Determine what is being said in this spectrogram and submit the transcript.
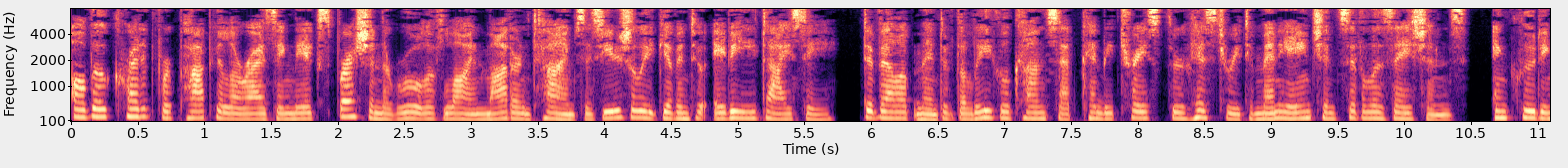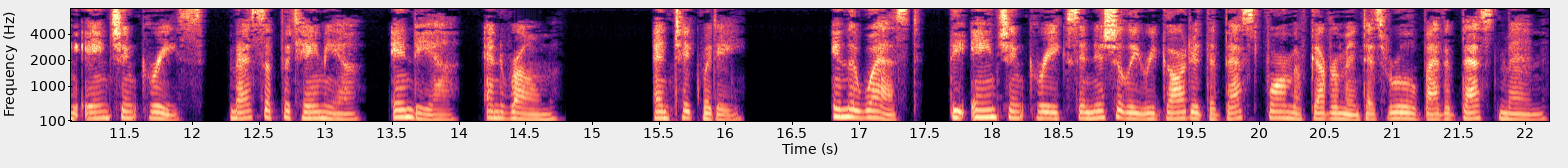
Although credit for popularizing the expression the rule of law in modern times is usually given to A.V. Dicey, Development of the legal concept can be traced through history to many ancient civilizations, including ancient Greece, Mesopotamia, India, and Rome. Antiquity In the West, the ancient Greeks initially regarded the best form of government as ruled by the best men.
